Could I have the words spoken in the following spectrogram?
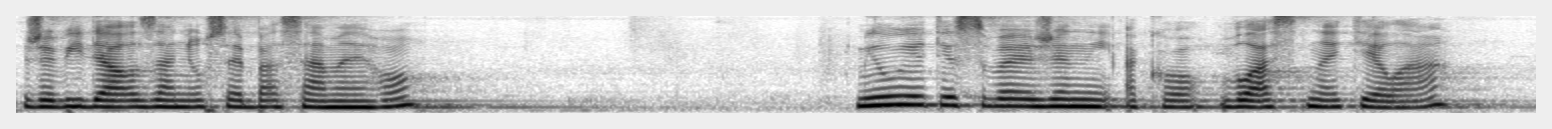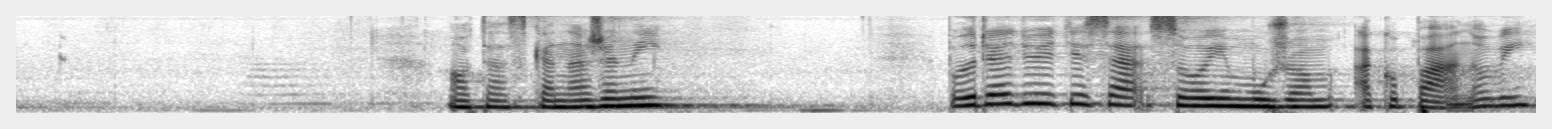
že vydal za ňu seba samého? Milujete svoje ženy ako vlastné tela? Otázka na ženy. Podriadujete sa svojim mužom ako pánovi?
